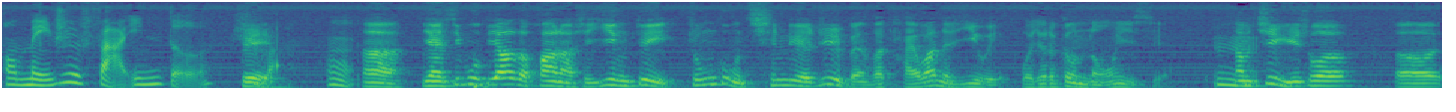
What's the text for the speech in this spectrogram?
哦，美日法英德是吧？嗯嗯，演习目标的话呢是应对中共侵略日本和台湾的意味，我觉得更浓一些。嗯、那么至于说呃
